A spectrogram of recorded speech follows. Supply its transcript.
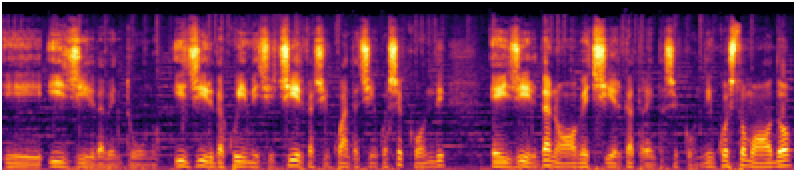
i, i giri da 21, i giri da 15 circa 55 secondi e i giri da 9 circa 30 secondi. In questo modo,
